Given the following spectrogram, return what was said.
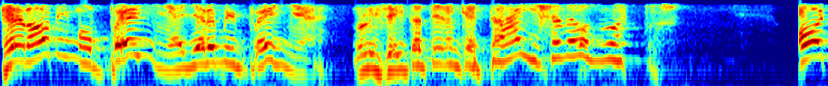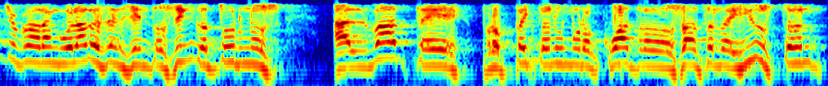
Jerónimo Peña, Jeremy Peña. Los liceístas tienen que estar ahí, ese de los nuestros. Ocho cuadrangulares en 105 turnos al bate, prospecto número 4 de los Astros de Houston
